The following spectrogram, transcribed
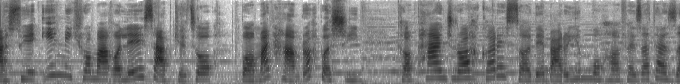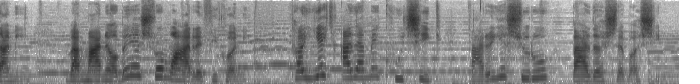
پس توی این میکرو مقاله سبکتو با من همراه باشین تا پنج راهکار ساده برای محافظت از زمین و منابعش رو معرفی کنیم تا یک قدم کوچیک برای شروع برداشته باشیم.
